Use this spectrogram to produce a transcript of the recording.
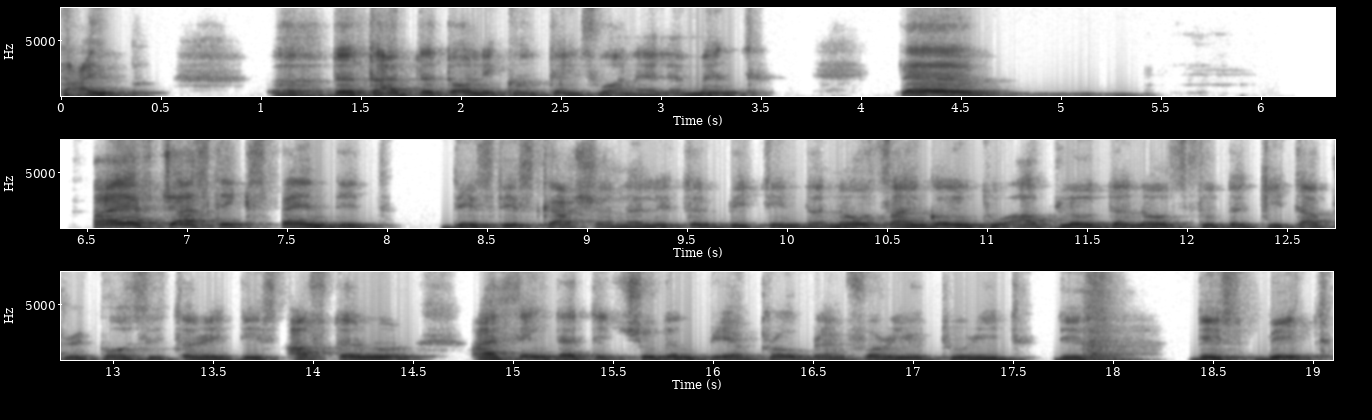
type, uh, the type that only contains one element. I have just expanded this discussion a little bit in the notes. I'm going to upload the notes to the GitHub repository this afternoon. I think that it shouldn't be a problem for you to read this, this bit.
